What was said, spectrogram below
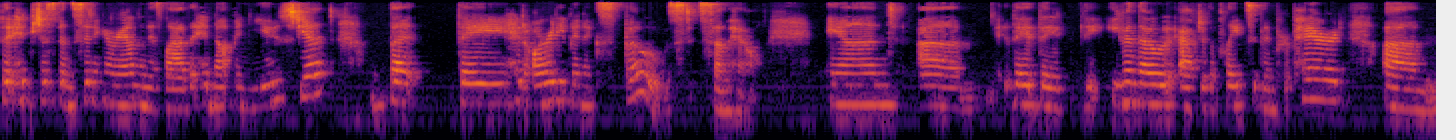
that had just been sitting around in his lab that had not been used yet, but they had already been exposed somehow and um, they, they, they, even though after the plates had been prepared, um,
